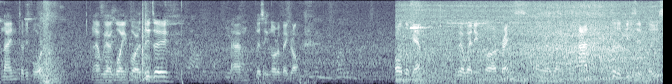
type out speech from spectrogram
9.34 and we are going for a DJ and let's ignore the background. Auto camp, we are waiting for our friends and we are going to head to the DJ place.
